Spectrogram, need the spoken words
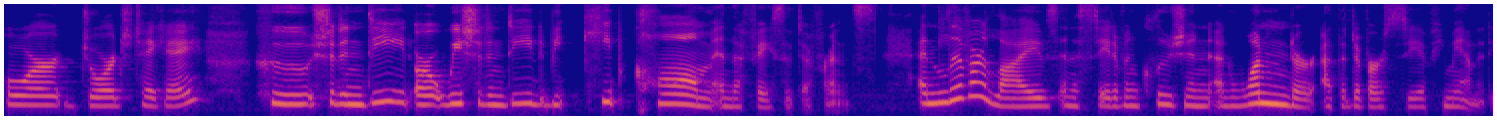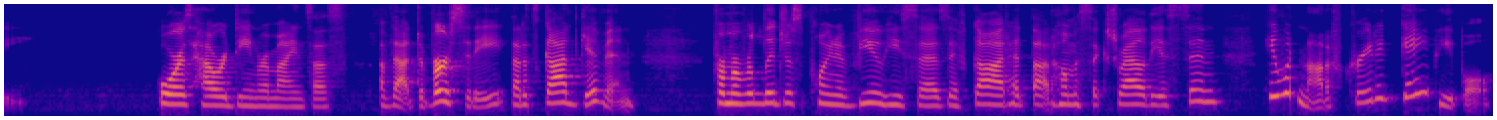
Or George Takei, who should indeed, or we should indeed be, keep calm in the face of difference and live our lives in a state of inclusion and wonder at the diversity of humanity. Or as Howard Dean reminds us of that diversity, that it's God given. From a religious point of view, he says if God had thought homosexuality a sin, he would not have created gay people.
